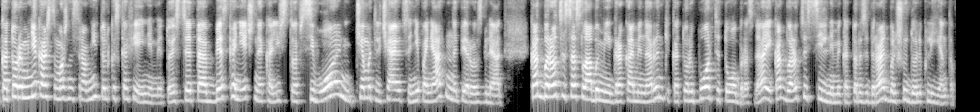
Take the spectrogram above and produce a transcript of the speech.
который, мне кажется, можно сравнить только с кофейнями. То есть это бесконечное количество всего, чем отличаются, непонятно на первый взгляд. Как бороться со слабыми игроками на рынке, которые портят образ, да, и как бороться с сильными, которые забирают большую долю клиентов.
